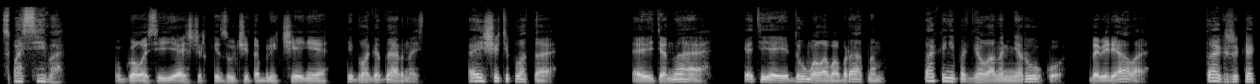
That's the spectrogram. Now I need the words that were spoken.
Спасибо. В голосе ящерки звучит облегчение и благодарность, а еще теплота. А ведь она, хотя я и думал об обратном, так и не подняла на меня руку, доверяла. Так же, как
